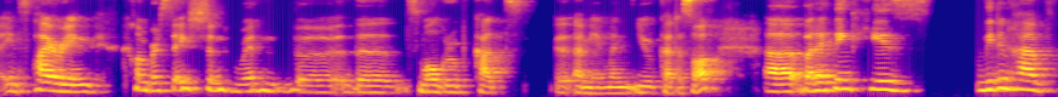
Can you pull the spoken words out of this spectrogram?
inspiring conversation when the the small group cut i mean when you cut us off. Uh, but i think his we didn't have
